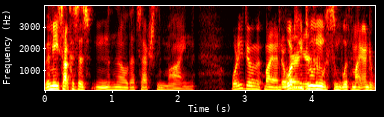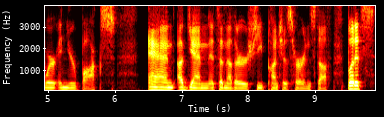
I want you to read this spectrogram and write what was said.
then Misaka says, "No, that's actually mine. What are you doing with my underwear? What are you doing with some with my underwear in your box?" And again, it's another she punches her and stuff. But it's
